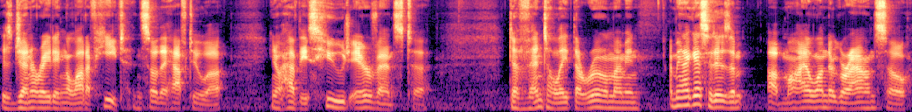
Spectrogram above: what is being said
is generating a lot of heat, and so they have to, uh, you know, have these huge air vents to to ventilate the room. I mean, I mean, I guess it is a, a mile underground, so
